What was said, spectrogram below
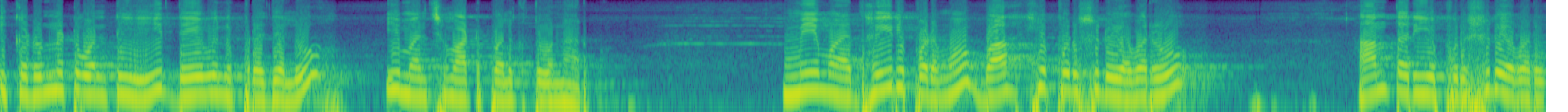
ఇక్కడ ఉన్నటువంటి దేవుని ప్రజలు ఈ మంచి మాట పలుకుతూ ఉన్నారు. మేము అధైర్యపడము. బాహ్య పురుషుడు ఎవరు? ఆంతరీయ పురుషుడు ఎవరు?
